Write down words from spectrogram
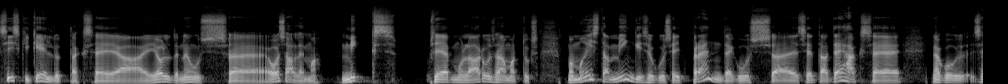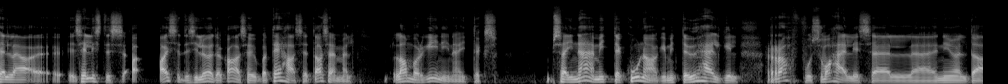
siiski keeldutakse ja ei olda nõus osalema. miks? see jääb mulle arusaamatuks. ma mõistan mingisuguseid brände, kus seda tehakse nagu selle, sellistes asjades ei lööda kaasa juba tehase tasemel. Lamborghini näiteks sa ei näe mitte kunagi mitte ühelgi rahvusvahelisel nii-öelda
